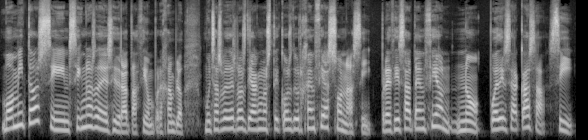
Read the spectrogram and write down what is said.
vómitos sin signos de deshidratación, por ejemplo. Muchas veces los diagnósticos de urgencias son así. ¿Precisa atención? No. ¿Puede irse a casa? Sí.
